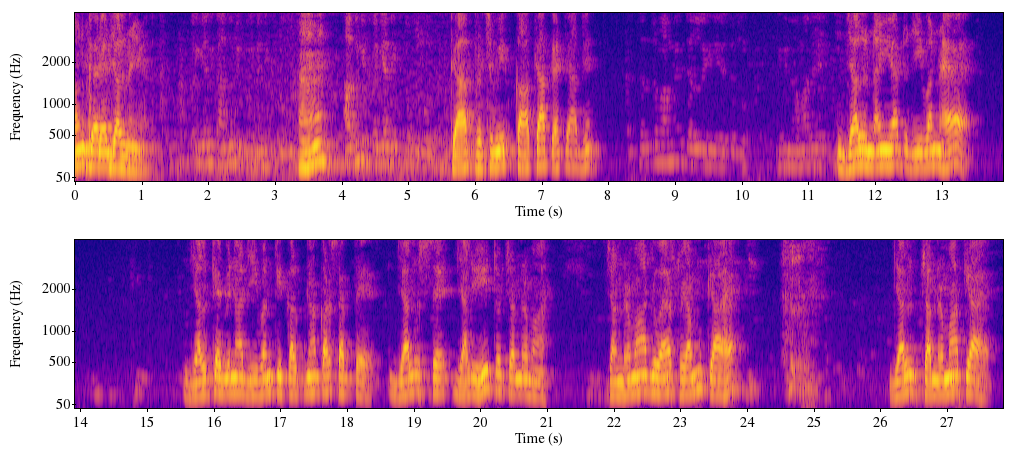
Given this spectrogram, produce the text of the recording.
कौन कह रहे जल नहीं है। हैं। क्या पृथ्वी का क्या कहते हैं आदमी चंद्रमा में जल नहीं है ऐसे लेकिन हमारे जल नहीं है तो जीवन है। जल के बिना जीवन की कल्पना कर सकते जल से जल ही तो चंद्रमा है। चंद्रमा जो है स्वयं क्या है? जल चंद्रमा क्या है?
